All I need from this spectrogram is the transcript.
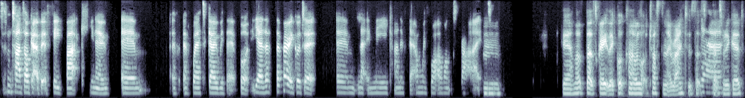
sometimes I'll get a bit of feedback, you know, um, of, of where to go with it. But yeah, they're, they're very good at um, letting me kind of get on with what I want to write. Mm. Yeah, that, that's great. They've got kind of a lot of trust in their writers. That's that's really good.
